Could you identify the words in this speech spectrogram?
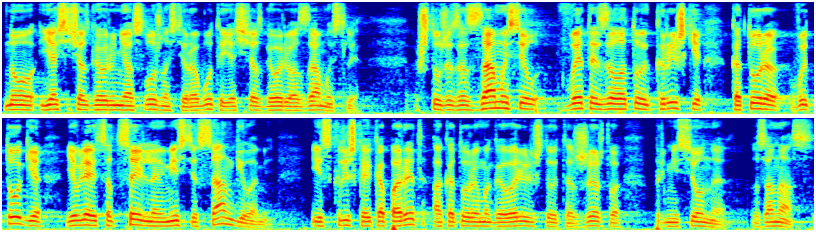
но я сейчас говорю не о сложности работы, я сейчас говорю о замысле – что же за замысел в этой золотой крышке, которая в итоге является цельной вместе с ангелами и с крышкой капарет, о которой мы говорили, что это жертва, принесенная за нас.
